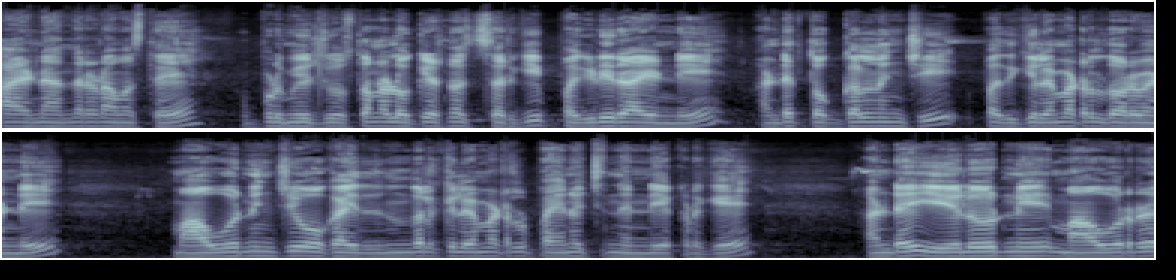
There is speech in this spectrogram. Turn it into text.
హాయ్ అండి అందరూ నమస్తే. ఇప్పుడు మీరు చూస్తున్న లొకేషన్ వచ్చేసరికి పగిడి రాయండి. అంటే తొగ్గల నుంచి పది కిలోమీటర్ల దూరం అండి. మా ఊరు నుంచి ఒక ఐదు వందల కిలోమీటర్ల పైన వచ్చిందండి ఇక్కడికి. అంటే ఏలూరుని మా ఊరు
